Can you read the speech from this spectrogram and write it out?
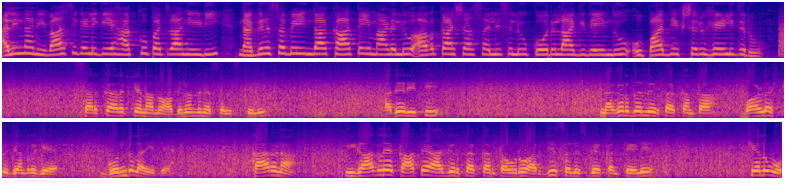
ಅಲ್ಲಿನ ನಿವಾಸಿಗಳಿಗೆ ಹಕ್ಕುಪತ್ರ ನೀಡಿ ನಗರಸಭೆಯಿಂದ ಖಾತೆ ಮಾಡಲು ಅವಕಾಶ ಸಲ್ಲಿಸಲು ಕೋರಲಾಗಿದೆ ಎಂದು ಉಪಾಧ್ಯಕ್ಷರು ಹೇಳಿದರು. ಸರ್ಕಾರಕ್ಕೆ ನಾನು ಅಭಿನಂದನೆ ಸಲ್ಲಿಸ್ತೀನಿ. ಅದೇ ರೀತಿ ನಗರದಲ್ಲಿರ್ತಕ್ಕಂಥ ಬಹಳಷ್ಟು ಜನರಿಗೆ ಗೊಂದಲ ಇದೆ. ಕಾರಣ, ಈಗಾಗಲೇ ಖಾತೆ ಆಗಿರ್ತಕ್ಕಂಥವರು ಅರ್ಜಿ ಸಲ್ಲಿಸಬೇಕಂತೇಳಿ ಕೆಲವು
